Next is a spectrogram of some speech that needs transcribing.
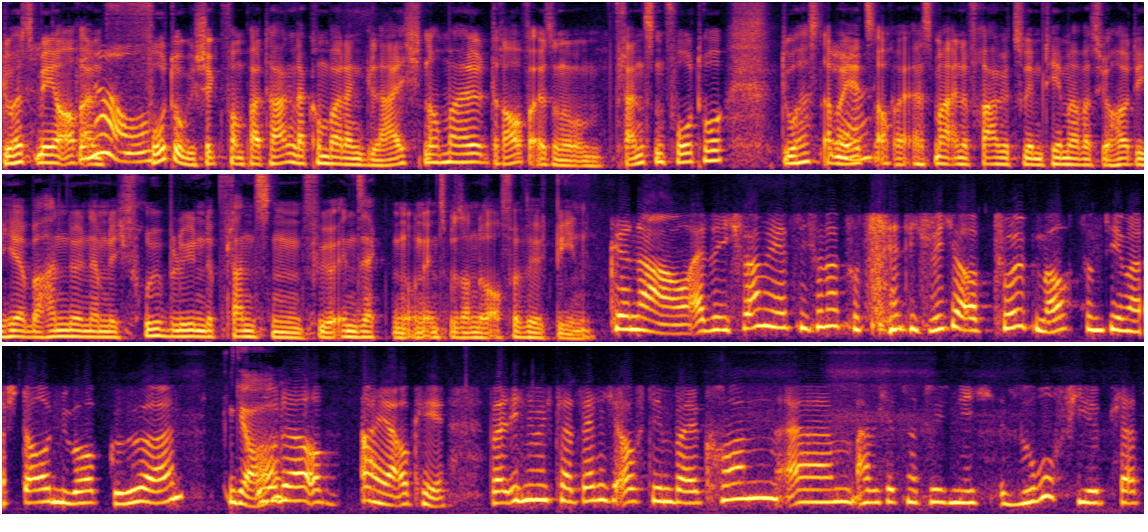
Du hast mir ja auch Genau. ein Foto geschickt vor ein paar Tagen, da kommen wir dann gleich nochmal drauf, also ein Pflanzenfoto. Du hast aber Ja. jetzt auch erstmal eine Frage zu dem Thema, was wir heute hier behandeln, nämlich frühblühende Pflanzen für Insekten und insbesondere auch für Wildbienen. genau. Also ich war mir jetzt nicht hundertprozentig sicher, ob Tulpen auch zum Thema Stauden überhaupt gehören. Ja. Oder ob. Ah ja, okay. Weil ich nämlich tatsächlich auf dem Balkon ähm, habe ich jetzt natürlich nicht so viel Platz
